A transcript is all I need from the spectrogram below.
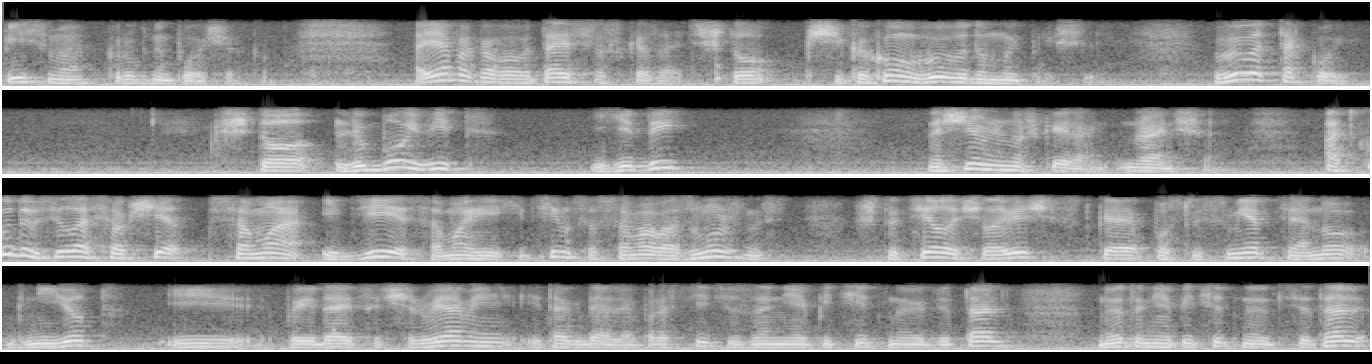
письма крупным почерком. А я пока попытаюсь рассказать, что к какому выводу мы пришли. Вывод такой, что любой вид еды, начнем немножко и раньше, откуда взялась вообще сама идея, сама ехитимца, сама возможность, что тело человеческое после смерти, оно гниет – и поедается червями и так далее. Простите за неаппетитную деталь, но это неаппетитную деталь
